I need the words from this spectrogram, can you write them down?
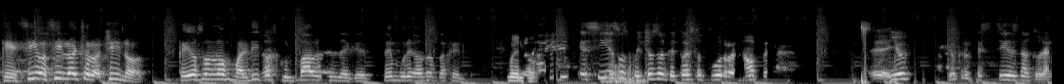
que sí o sí lo han hecho los chinos? Que ellos son los malditos culpables de que esté muriendo tanta gente. Bueno, que sí es sospechoso que todo esto ocurra, ¿no? Pero eh, yo, yo creo que sí es natural.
